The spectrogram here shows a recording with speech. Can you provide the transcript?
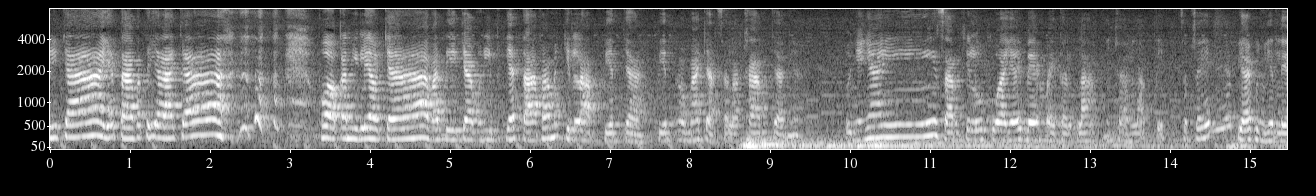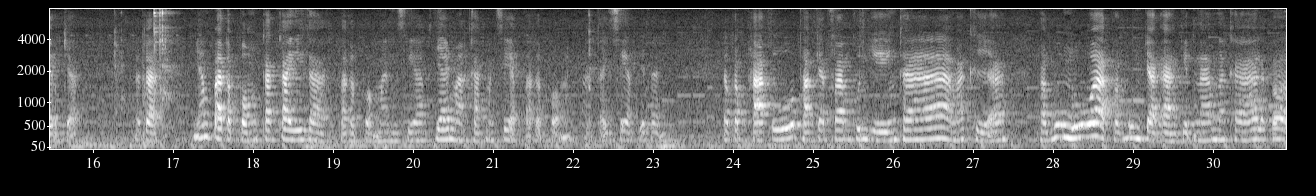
ดีจ้ายะตาพัทยาจ้าพอกันอีกแล้วจ้าวัดดีจ้าวันนี้ยะตาพามากินลาบเป็ดจ้าเป็ดเอามาจากสารคามจ้าเนี่ยตัวใหญ่ๆสามกิโลกว่าย้ายแบงไปตลาดนี่จ้าลาบเป็ดสับเซฟย้ายเพิ่งเห็นแล้วจ้าแล้วก็ย้ำปลากระป๋องกะไก่จ้าปลากระป๋องมาเลเซียย้ายมาคักมันเสียบปลากระป๋องปลาไก่เสียบด้วยกันแล้วก็ผักอู้ผักจากฟาร์มคุณหญิงค่ะมะเขือ ผักบุ้งลวกผักบุ้งจากอ่างเก็บน้ำนะคะ แล้วก็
